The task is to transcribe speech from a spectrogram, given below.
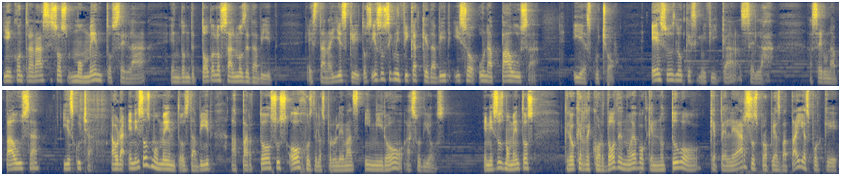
y encontrarás esos momentos Selah en donde todos los salmos de David están ahí escritos y eso significa que David hizo una pausa y escuchó. Eso es lo que significa Selah, hacer una pausa y escuchar. Ahora, en esos momentos David apartó sus ojos de los problemas y miró a su Dios. En esos momentos creo que recordó de nuevo que no tuvo que pelear sus propias batallas porque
